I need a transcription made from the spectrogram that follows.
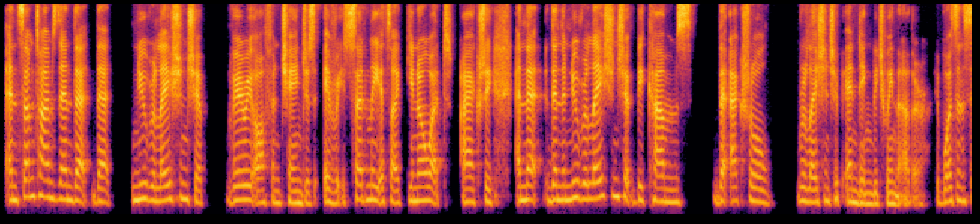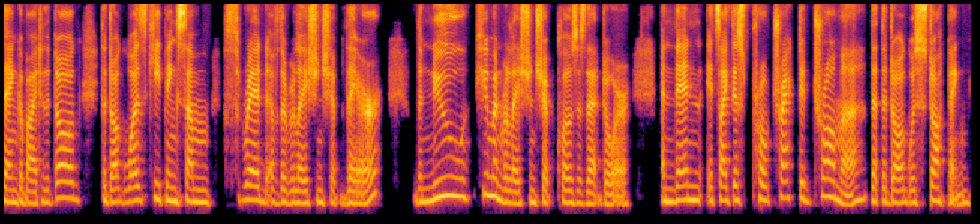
And sometimes then that that new relationship very often changes every suddenly it's like, you know what? I actually and that then the new relationship becomes the actual relationship ending between the other. It wasn't saying goodbye to the dog. The dog was keeping some thread of the relationship there. The new human relationship closes that door. And then it's like this protracted trauma that the dog was stopping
